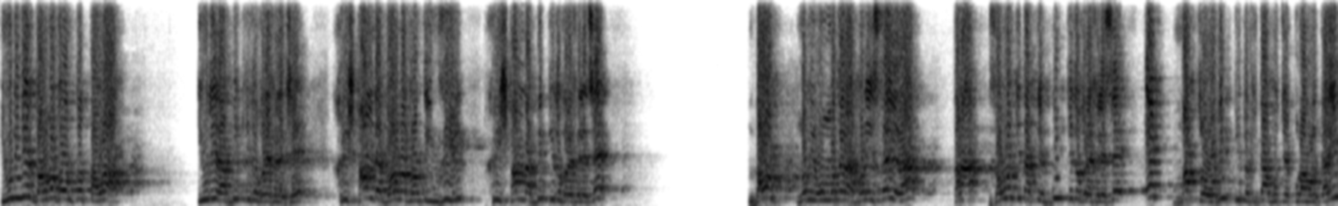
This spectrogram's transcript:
ইহুদিদের ধর্মগ্রন্থ তাওরা ইহুদিরা বিকৃত করে ফেলেছে, খ্রিস্টানদের ধর্মগ্রন্থ ইনজিল খ্রিস্টানরা বিকৃত করে ফেলেছে। দাউদ নবীর উন্মতেরা বনি ইসরায়েলেরা তারা জবর কিতাবকে বিকৃত করে ফেলেছে। একমাত্র অবিকৃত কিতাব হচ্ছে কোরআনুল কারীম।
